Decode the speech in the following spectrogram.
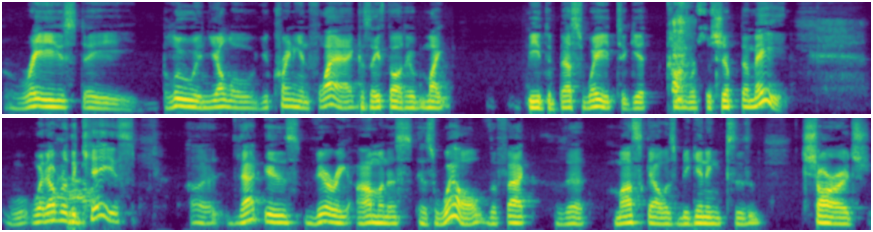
raised a blue and yellow Ukrainian flag because they thought it might be the best way to get Congress to ship them aid. Whatever wow. the case, uh, that is very ominous as well. The fact that Moscow is beginning to charge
